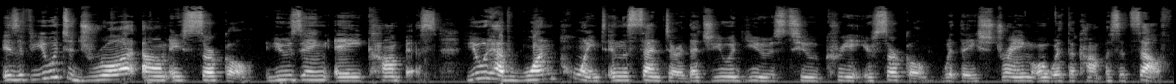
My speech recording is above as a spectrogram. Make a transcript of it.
is if you were to draw um, a circle using a compass, you would have one point in the center that you would use to create your circle with a string or with the compass itself.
